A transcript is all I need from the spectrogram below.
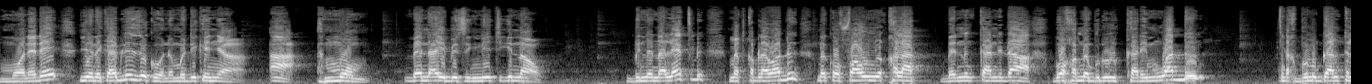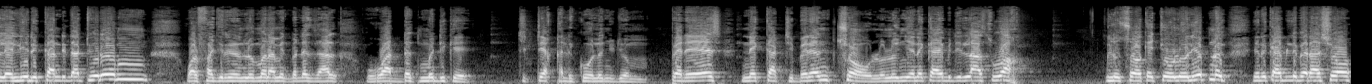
Moo ne de yéenekaay bi Les Échos ne Madické Niang ah moom benn ay bisig nii ci ginnaaw. Bind na lettre Abdoulaye Wade na ko faaw ñu xalaat benn candidat boo xam ne bu dul Karim Wade ndax bu nu gàntalee lii di candidature wal fajri na lu mën amit ba des daal Wade ak Madické ci teqalikoo la ñu jëm. PDS nekkaat ci beneen coow loolu ñenn kaay bi di laas wax. Lu sooke coow loolu yëpp nag yéen kaay bi libération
